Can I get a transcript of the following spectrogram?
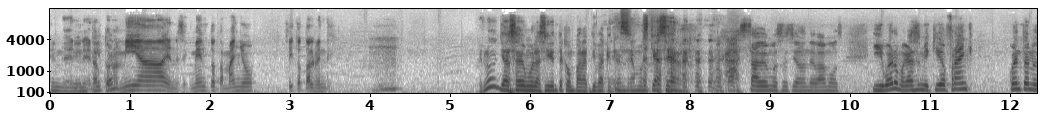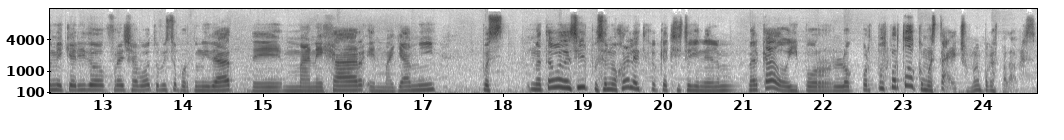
En, en- en en Taycan. autonomía, en segmento, tamaño. Sí, totalmente. Bueno, ya sabemos la siguiente comparativa que tendremos que hacer. ya sabemos hacia dónde vamos. Y bueno, gracias, mi querido Frank. Cuéntanos, mi querido Fred Chabot, tuviste oportunidad de manejar en Miami, pues me atrevo a decir, pues el mejor eléctrico que existe hoy en el mercado y por lo, pues por todo como está hecho, ¿no? En pocas palabras.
